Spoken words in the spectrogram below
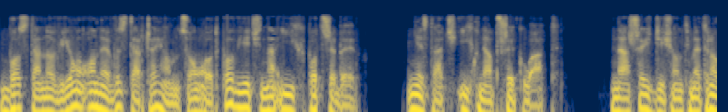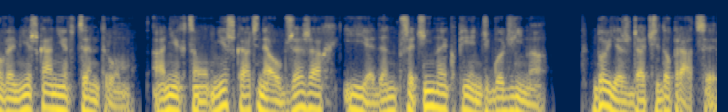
bo stanowią one wystarczającą odpowiedź na ich potrzeby. Nie stać ich na przykład na 60-metrowe mieszkanie w centrum, a nie chcą mieszkać na obrzeżach i 1,5 godzina dojeżdżać do pracy.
